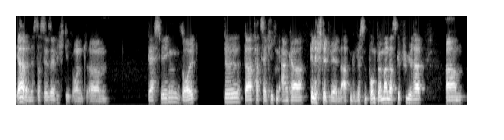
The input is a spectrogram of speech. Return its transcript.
ja, dann ist das sehr, sehr wichtig. Und ähm, deswegen sollte da tatsächlich ein Anker gelichtet werden ab einem gewissen Punkt, wenn man das Gefühl hat, ähm,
